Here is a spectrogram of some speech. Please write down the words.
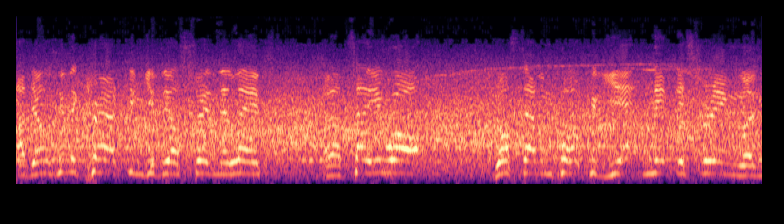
I don't think the crowd can give the Australian a lift. And I'll tell you what, Ross Davenport could yet nip this for England.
